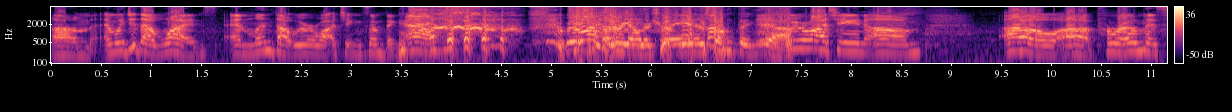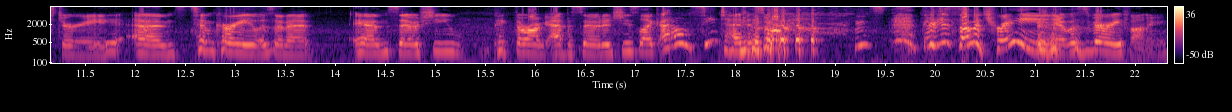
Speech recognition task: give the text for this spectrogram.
Um, and we did that once, and Lynn thought we were watching something else. we were watching Hurry on a train or something. Yeah, we were watching. Um, oh, uh, Poirot Mystery, and Tim Curry was in it, and so she picked the wrong episode, and she's like, "I don't see dinosaurs. They're just on a train." It was very funny.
